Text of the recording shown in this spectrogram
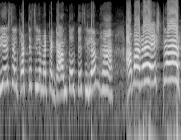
রিহার্সাল করতেছিলাম, একটা গান তুলতেছিলাম হ্যাঁ। আবার স্টার্ট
